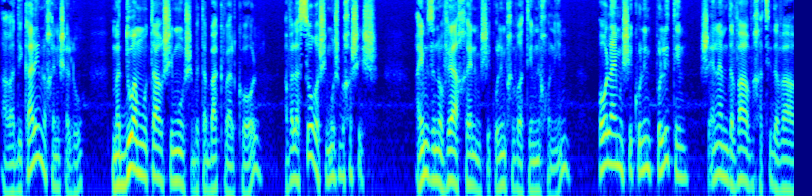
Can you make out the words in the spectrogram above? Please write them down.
הרדיקלים לכן נשאלו, מדוע מותר שימוש בטבק ואלכוהול, אבל אסור השימוש בחשיש? האם זה נובע אכן משיקולים חברתיים נכונים, או אולי משיקולים פוליטיים שאין להם דבר וחצי דבר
